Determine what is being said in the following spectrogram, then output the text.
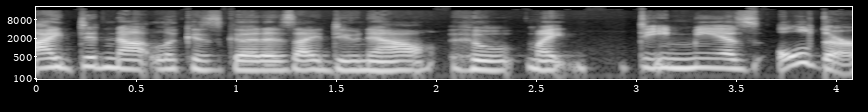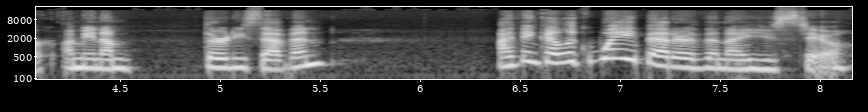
I did not look as good as I do now, who might deem me as older. I mean, I'm 37. I think I look way better than I used to.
